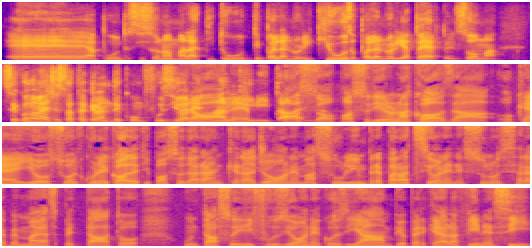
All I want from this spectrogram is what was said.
eh, appunto si sono ammalati tutti, poi l'hanno richiuso, poi l'hanno riaperto. Insomma, secondo me c'è stata grande confusione Però anche Ale, in Italia. posso, posso dire una cosa? Ok, io su alcune cose ti posso dare anche ragione, ma sull'impreparazione nessuno si sarebbe mai aspettato un tasso di diffusione così ampio, perché alla fine sì,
